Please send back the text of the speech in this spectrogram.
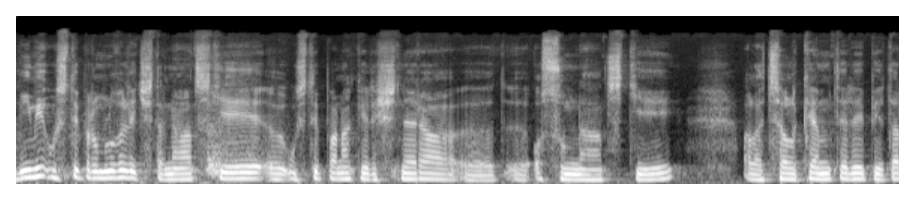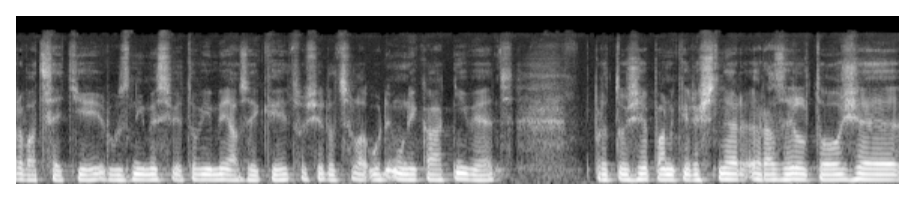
Mými ústy promluvili 14, eh, ústy pana Kiršnera 18, eh, ale celkem tedy 25 různými světovými jazyky, což je docela unikátní věc, protože pan Kiršner razil to, že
